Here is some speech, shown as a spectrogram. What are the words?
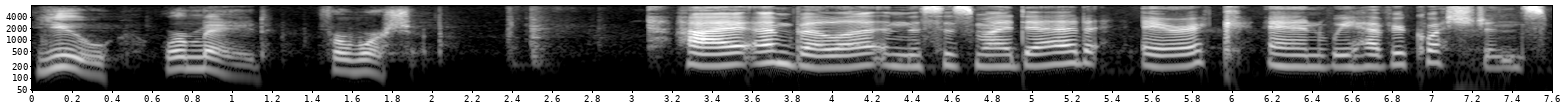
You were made for worship. Hi, I'm Bella, and this is my dad, Eric, and we have your questions.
